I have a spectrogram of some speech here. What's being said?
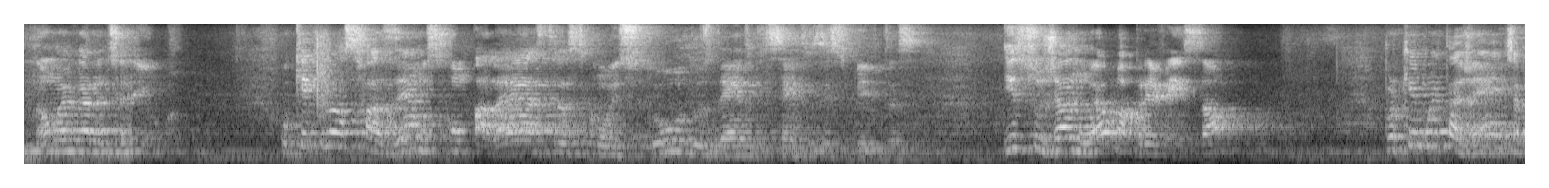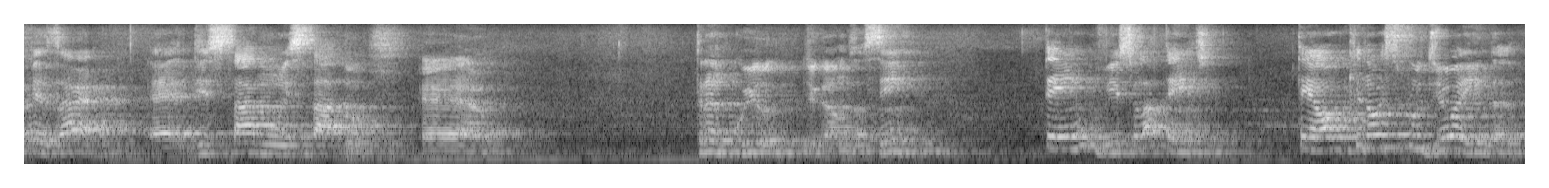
Não é garantia nenhuma. O que, que nós fazemos com palestras, com estudos dentro de centros espíritas? Isso já não é uma prevenção? Porque muita gente, apesar é, de estar num estado é, tranquilo, digamos assim, tem um vício latente, tem algo que não explodiu ainda,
